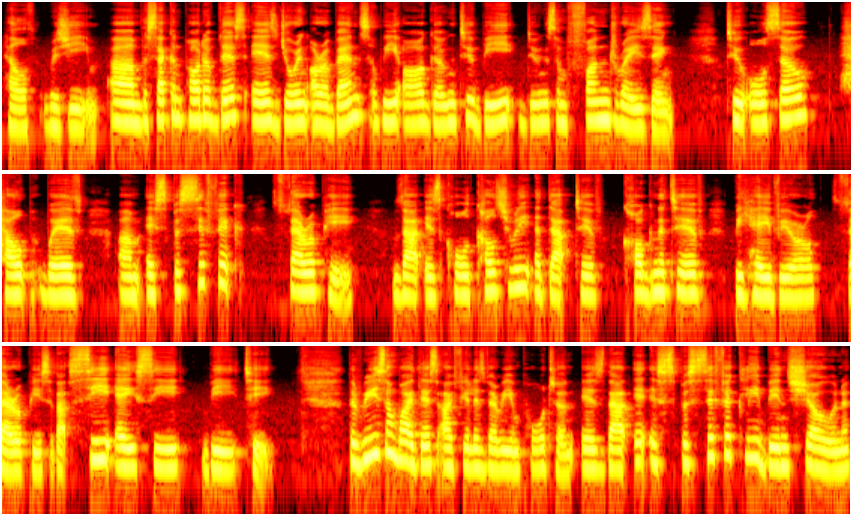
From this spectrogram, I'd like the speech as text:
health regime. Um, the second part of this is during our events, we are going to be doing some fundraising to also help with um, a specific therapy that is called culturally adaptive cognitive behavioral therapy. So that's CACBT. The reason why this I feel is very important is that it is specifically been shown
